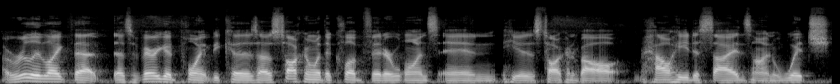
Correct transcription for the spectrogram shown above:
I really like that. That's a very good point because i was talking with a club fitter once and he was talking about how he decides on which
